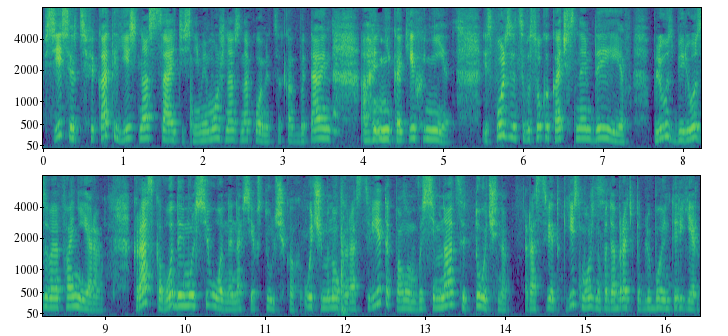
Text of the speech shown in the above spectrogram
Все сертификаты есть на сайте, с ними можно ознакомиться. Как бы тайн а, никаких нет. Используется высококачественная МДФ, плюс березовая фанера. Краска водоэмульсионная на всех стульчиках. Очень много расцветок, по-моему, 18 точно расцветок есть, можно подобрать под любой интерьер.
